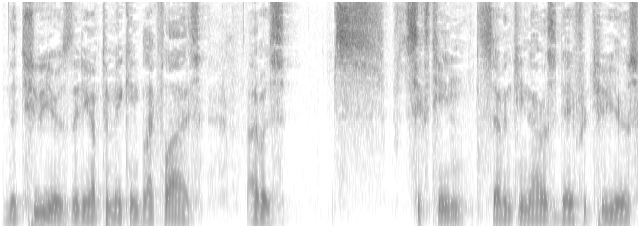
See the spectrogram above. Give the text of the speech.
The two years leading up to making Black Flies, I was 16, 17 hours a day for two years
